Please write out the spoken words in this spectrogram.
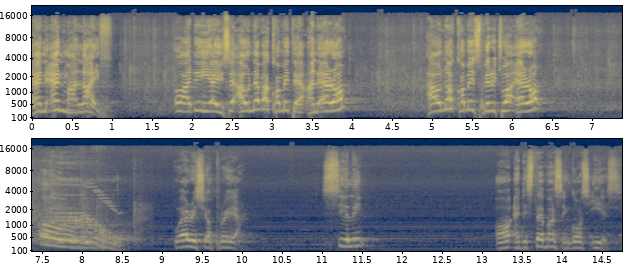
and end my life. Oh, I didn't hear you say, I will never commit an error. I will not commit spiritual error. Oh, where is your prayer? Ceiling or a disturbance in God's ears?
